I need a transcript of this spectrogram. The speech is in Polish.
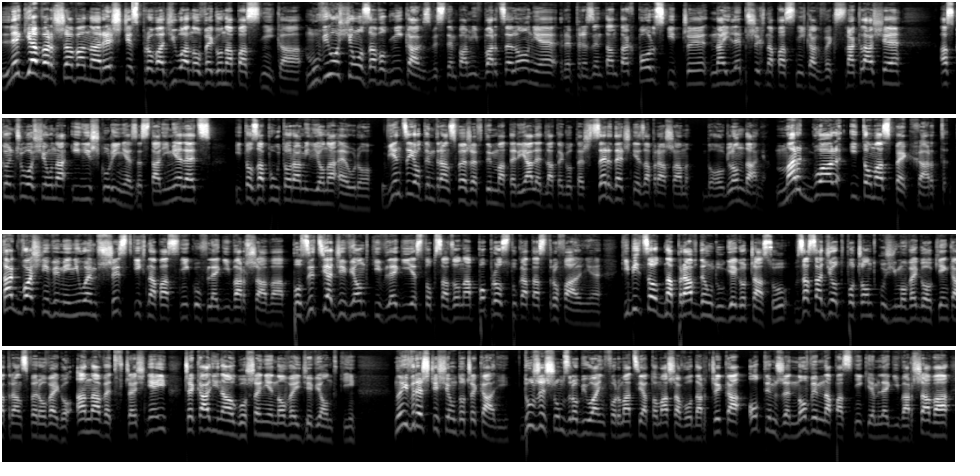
Legia Warszawa nareszcie sprowadziła nowego napastnika. Mówiło się o zawodnikach z występami w Barcelonie, reprezentantach Polski czy najlepszych napastnikach w Ekstraklasie, a skończyło się na Ili Szkurinie ze Stali Mielec i to za półtora miliona euro. Więcej o tym transferze w tym materiale, dlatego też serdecznie zapraszam do oglądania. Mark Gual i Thomas Peckhardt. Tak właśnie wymieniłem wszystkich napastników Legii Warszawa. Pozycja dziewiątki w Legii jest obsadzona po prostu katastrofalnie. Kibice od naprawdę długiego czasu, w zasadzie od początku zimowego okienka transferowego, a nawet wcześniej, czekali na ogłoszenie nowej dziewiątki. No i wreszcie się doczekali. Duży szum zrobiła informacja Tomasza Włodarczyka o tym, że nowym napastnikiem Legii Warszawa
